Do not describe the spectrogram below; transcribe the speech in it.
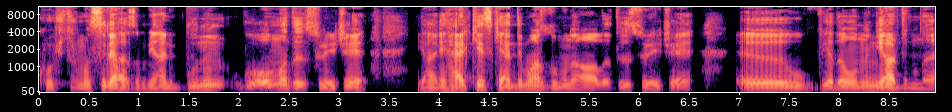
koşturması lazım. Yani bunun bu olmadığı sürece yani herkes kendi mazlumuna ağladığı sürece e, ya da onun yardımına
